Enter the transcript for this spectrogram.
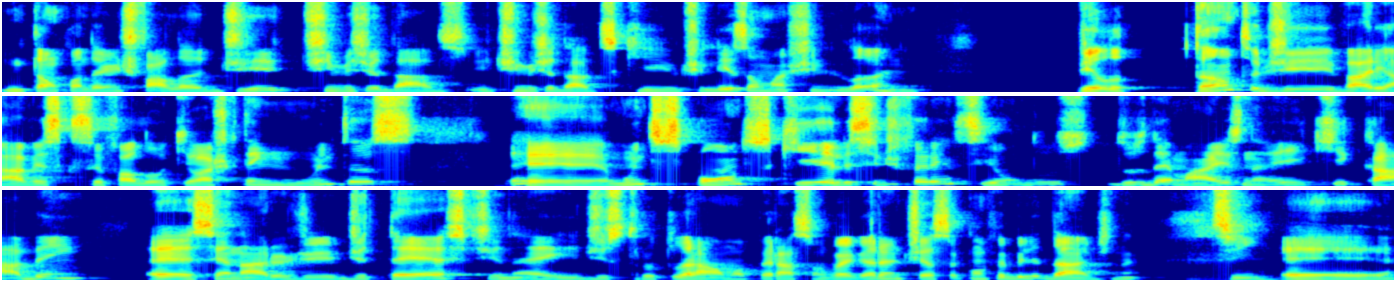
Então, quando a gente fala de times de dados e times de dados que utilizam machine learning, pelo tanto de variáveis que você falou aqui, eu acho que tem muitas, é, muitos pontos que eles se diferenciam dos, dos demais, né, e que cabem é, cenário de, de teste, né, e de estruturar uma operação que vai garantir essa confiabilidade, né. Sim. É,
